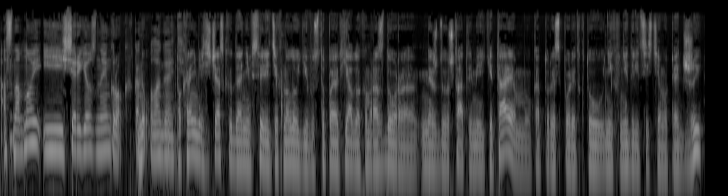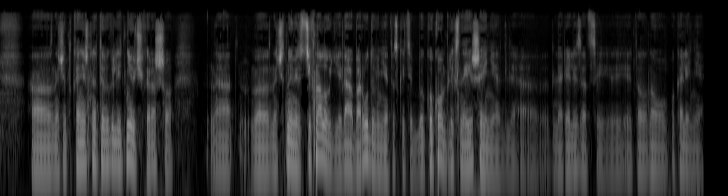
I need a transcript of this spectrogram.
основной и серьезный игрок, как ну, полагаете? По крайней мере, сейчас, когда они в сфере технологий выступают яблоком раздора между Штатами и Китаем, которые спорят, кто у них внедрит систему 5G, а, значит, конечно, это выглядит не очень хорошо. Э, значит, ну, технологии, да, оборудование, так сказать, комплексное решение для, для реализации этого нового поколения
